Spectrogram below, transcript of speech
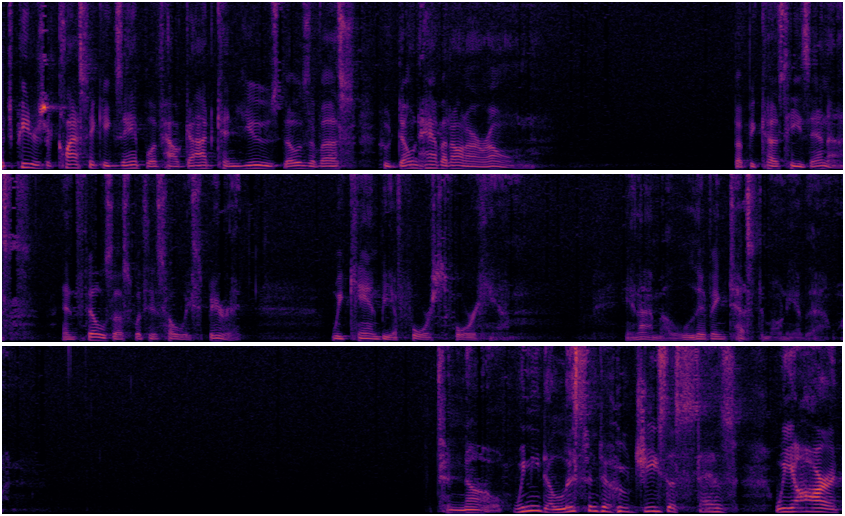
which Peter's a classic example of how God can use those of us who don't have it on our own. But because he's in us and fills us with his Holy Spirit, we can be a force for him. And I'm a living testimony of that one. To know, we need to listen to who Jesus says we are. And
